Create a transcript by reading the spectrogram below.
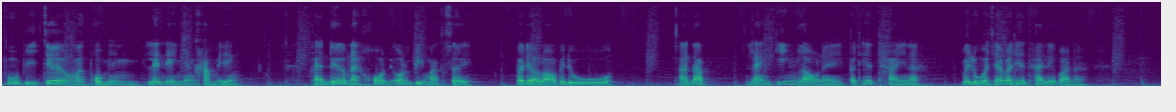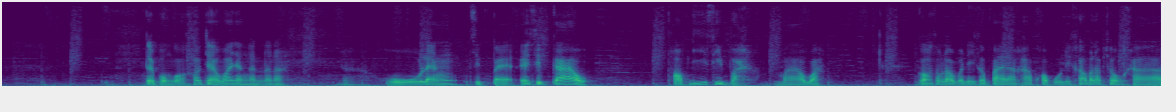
ฟูลฟีเจอร์ว่าผมยังเล่นเองยังขำเอง แผนเดิมนะโค้ดโอลิมปิกหมักเซยก็เดี๋ยวรอไปดูอันดับแรงกิ้งเราในประเทศไทยนะ ไม่รู้ว่าใช่ประเทศไทยหรือเปล่านะ แต่ผมก็เข้าใจว่าอย่างนั้นนะนะเออโหแรงสิบแปดเอ้สิบเก้า ท็อป 20 ว่ะ มาว่ะ ก็สำหรับวันนี้ก็ไปแล้วครับ ขอบคุณที่เข้ามารับชมครับ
